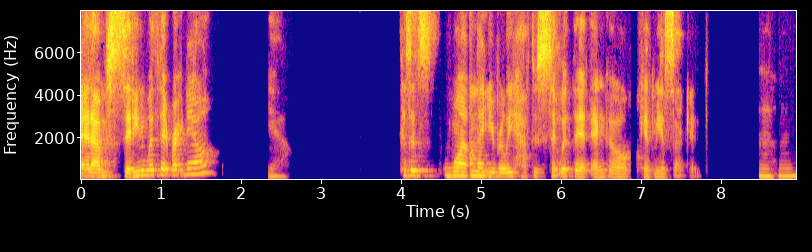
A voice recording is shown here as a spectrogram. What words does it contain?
and I'm sitting with it right now. Yeah. Because it's one that you really have to sit with it and go, give me a 2nd mm-hmm.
